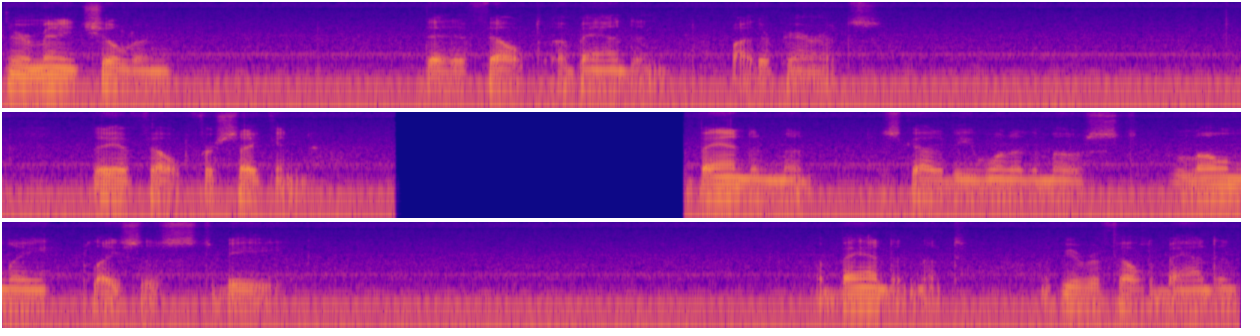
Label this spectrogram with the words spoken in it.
there are many children that have felt abandoned by their parents. They have felt forsaken. Abandonment has got to be one of the most lonely places to be. Abandonment. Have you ever felt abandoned?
